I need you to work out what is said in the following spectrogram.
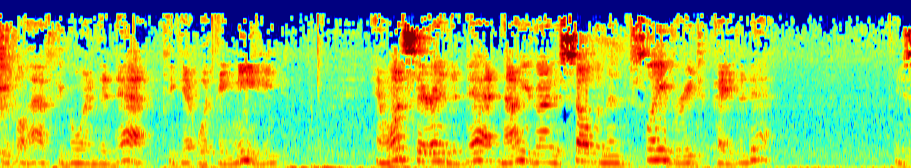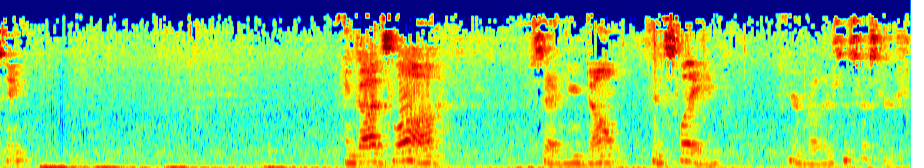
people have to go into debt to get what they need. And once they're into debt, now you're going to sell them into slavery to pay the debt. You see? And God's law said you don't enslave your brothers and sisters.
